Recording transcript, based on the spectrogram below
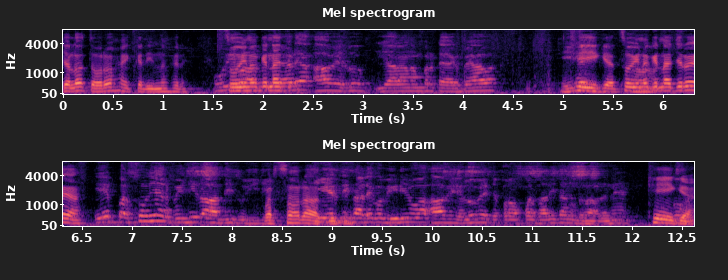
ਚਲੋ ਤੋਰੋ ਹੈ ਕਰੀ ਨੂੰ ਫਿਰ। ਸੂਈ ਨੂੰ ਕਿੰਨਾ ਆ ਵੇਖ ਲਓ 11 ਨੰਬਰ ਟੈਗ ਪਿਆ ਵਾ। ਠੀਕ ਹੈ ਠੀਕ ਹੈ ਸੂਈ ਨੂੰ ਕਿੰਨਾ ਚਿਰ ਹੋਇਆ? ਇਹ ਪਰਸੋਂ ਦੀ ਰੁਪਏ ਦੀ ਰਾਤ ਦੀ ਸੂਈ ਜੀ। ਪਰਸੋਂ ਰਾਤ ਦੀ ਦੀ। ਸਾਡੇ ਕੋਲ ਵੀਡੀਓ ਆ ਆ ਵੇਖ ਲਓ ਵਿੱਚ ਪ੍ਰੋਪਰ ਸਾਰੀ ਤੁਹਾਨੂੰ ਦਿਖਾ ਦਿੰਦੇ ਆ ਠੀਕ ਹੈ।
